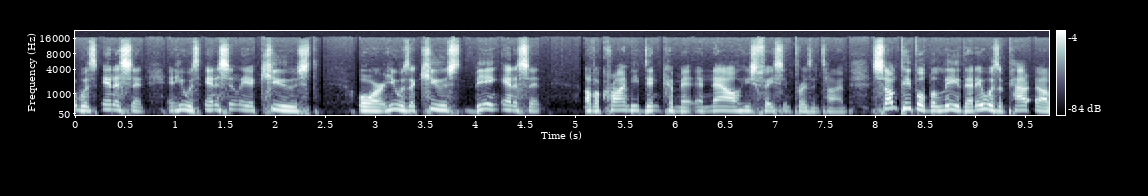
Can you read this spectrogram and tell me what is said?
was innocent, and he was innocently accused, or he was accused being innocent of a crime he didn't commit, and now he's facing prison time. Some people believe that it was a, uh,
